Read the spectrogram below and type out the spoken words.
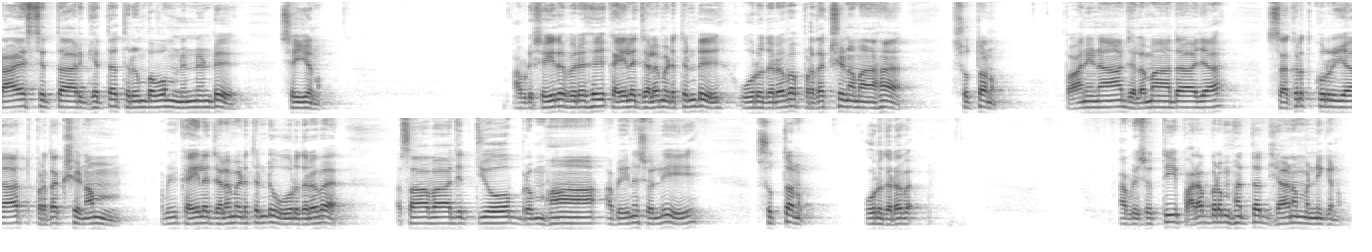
பிராயஷ்சித்தார்க்கியத்தை திரும்பவும் நின்றுண்டு செய்யணும். அப்படி செய்த பிறகு கையில் ஜலம் எடுத்துட்டு ஒரு தடவை பிரதட்சிணமாக சுத்தணும். பானினா ஜலமாதாய சகிருத் குர்யாத் பிரதட்சிணம் அப்படின்னு கையில் ஜலம் எடுத்துட்டு ஒரு தடவை அசாவாஜித்யோ பிரம்மா அப்படின்னு சொல்லி சுத்தணும் ஒரு தடவை. அப்படி சுற்றி பரபிரம்மத்தை தியானம் பண்ணிக்கணும்.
